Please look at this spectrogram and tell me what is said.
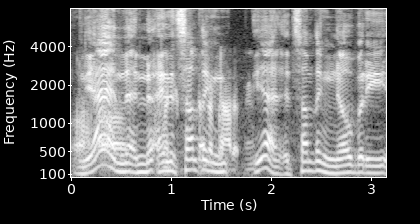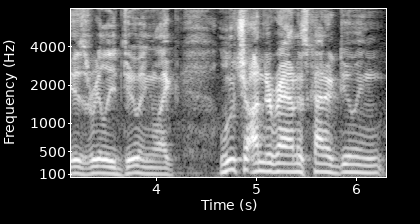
uh, yeah, and, uh, and and it's something. It, yeah, it's something nobody is really doing. Like Lucha Underground is kind of doing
